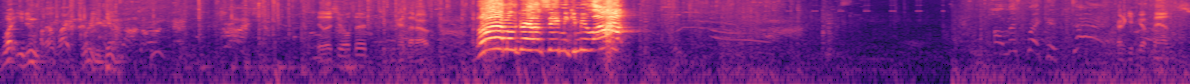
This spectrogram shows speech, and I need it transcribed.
What? You didn't. Oh, they're white. What are you doing? They let you ulted. See if we can get that out. Ah, I'm on the ground! Save me, Camille! Ah! Trying to keep you up, fans.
